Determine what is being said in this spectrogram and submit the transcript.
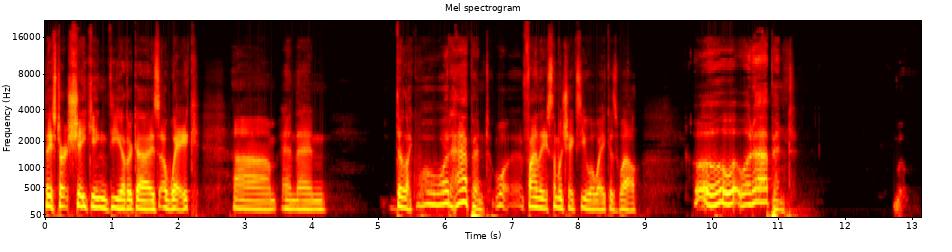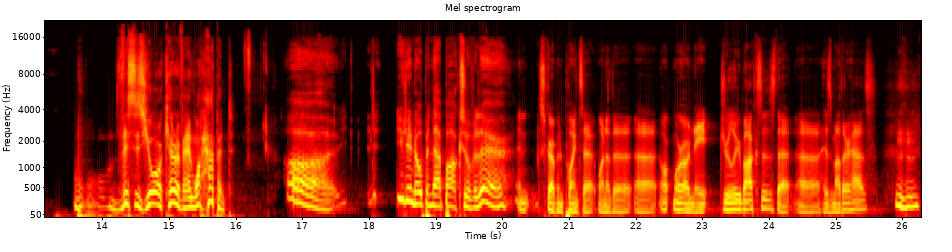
They start shaking the other guys awake, um, and then they're like, "Whoa, what happened?" Wha- Finally, someone shakes you awake as well. Oh, what, what happened? This is your caravan. What happened? Oh, d- you didn't open that box over there. And Scarpin points at one of the uh, more ornate jewelry boxes that uh, his mother has. And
